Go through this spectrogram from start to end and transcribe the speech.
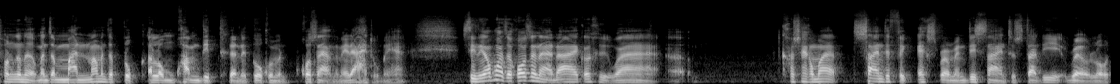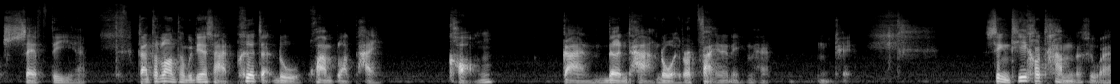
ชนกันเถอะมันจะมันมากมันจะปลุกอารมณ์ความดิบเถื่อนในตัวคนมันโฆษณาแบบไม่ได้ถูกไหมฮะสิ่งที่เขาพอจะโฆษณาได้ก็คือว่าเเขาใช้คำว่า scientific experiment designed to study railroad safety ครับการทดลองทางวิทยาศาสตร์เพื่อจะดูความปลอดภัยของการเดินทางโดยรถไฟนั่นเองนะฮะโอเคสิ่งที่เขาทำก็คือว่า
